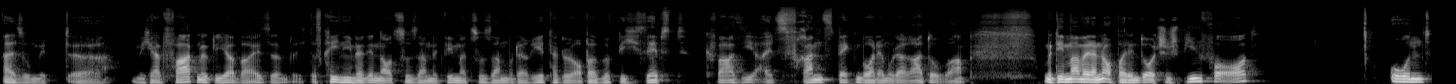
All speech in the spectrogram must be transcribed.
Also mit äh, Michael Pfad möglicherweise. Das kriege ich nicht mehr genau zusammen, mit wem er zusammen moderiert hat oder ob er wirklich selbst quasi als Franz Beckenbauer der Moderator war. Mit dem waren wir dann auch bei den deutschen Spielen vor Ort. Und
